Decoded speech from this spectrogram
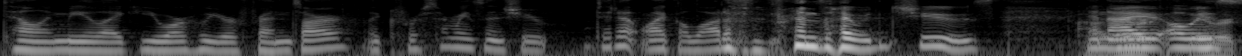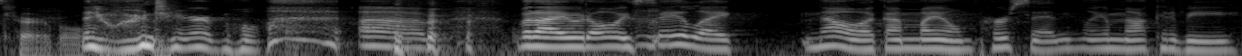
telling me like you are who your friends are. Like for some reason she didn't like a lot of the friends I would choose, Oh, and they I were- they always were terrible. They were terrible, um, but I would always say like no, like I'm my own person. Like I'm not going to be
